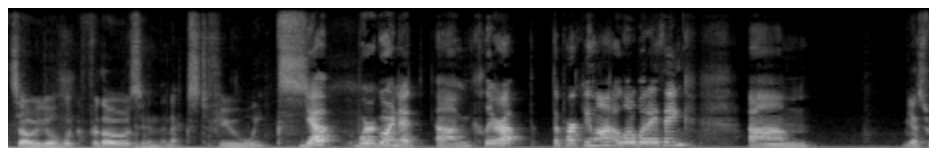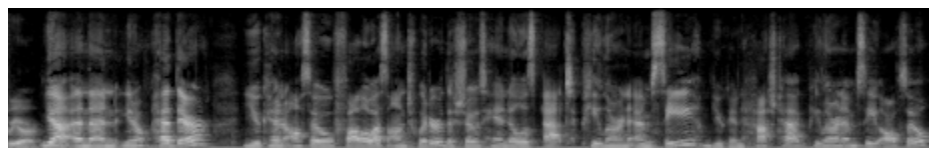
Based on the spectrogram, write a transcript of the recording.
So you'll look for those in the next few weeks. Yep. We're going to um, clear up the parking lot a little bit. I think. Um, Yes, we are. Yeah, and then, you know, head there. You can also follow us on Twitter. The show's handle is at PLearnMC. You can hashtag PLearnMC also.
